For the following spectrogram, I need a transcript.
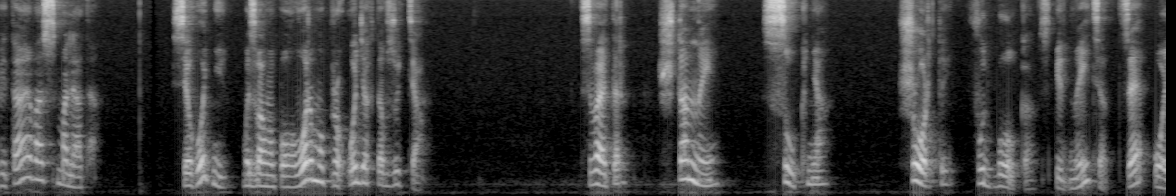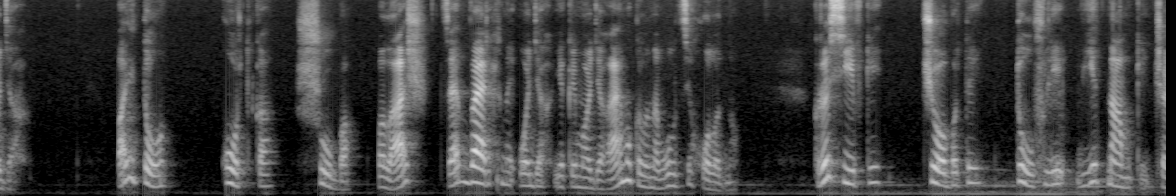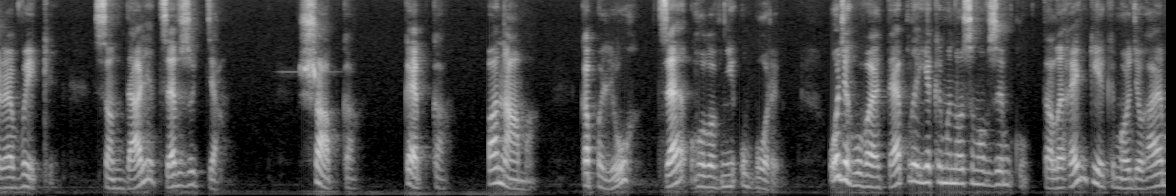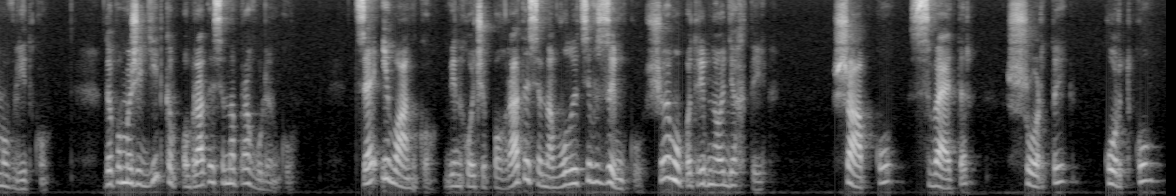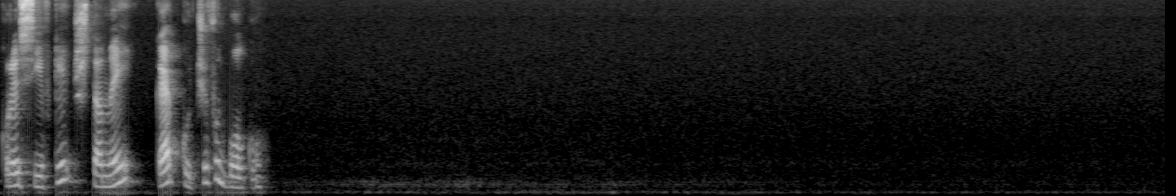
Вітаю вас, малята! Сьогодні ми з вами поговоримо про одяг та взуття. Светер, штани, сукня, шорти, футболка, спідниця це одяг. Пальто, куртка, шуба, плащ це верхній одяг, який ми одягаємо, коли на вулиці холодно. Кросівки, чоботи, туфлі, в'єтнамки, черевики, сандалі це взуття. Шапка, кепка, панама, капелюх це головні убори. Одяг буває теплий, який ми носимо взимку, та легенький, який ми одягаємо влітку. Допоможіть діткам обратися на прогулянку. Це Іванко. Він хоче погратися на вулиці взимку. Що йому потрібно одягти? Шапку, светр, шорти, куртку, кросівки, штани, кепку чи футболку.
